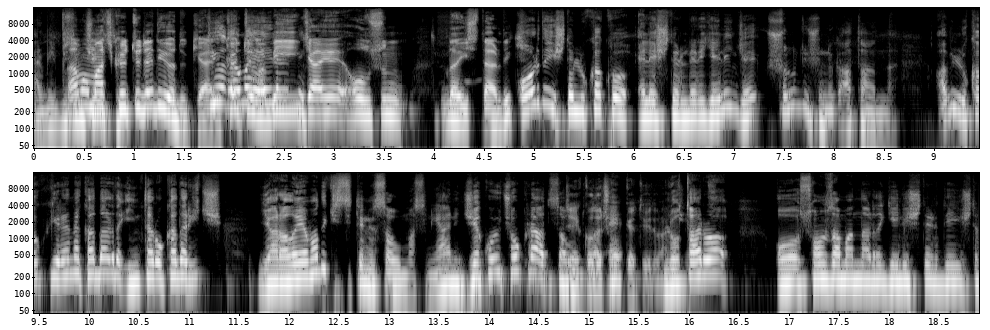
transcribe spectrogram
Yani biz- bizim ama için- maç kötü de diyorduk yani. Diyorduk kötü ama mü? Bir hikaye olsun da isterdik. Orada işte Lukaku eleştirileri gelince şunu düşündük Atahan'la. Abi Lukaku girene kadar da Inter o kadar hiç yaralayamadı ki City'nin savunmasını. Yani Ceko'yu çok rahat savundular. Ceko da çok E, kötüydü bence. Lotaro o son zamanlarda geliştirdiği işte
